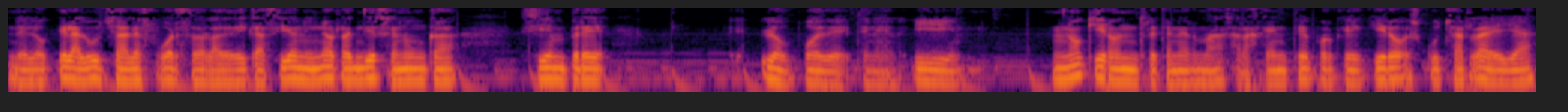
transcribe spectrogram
de lo que la lucha, el esfuerzo, la dedicación y no rendirse nunca siempre lo puede tener. Y no quiero entretener más a la gente porque quiero escucharla a ella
